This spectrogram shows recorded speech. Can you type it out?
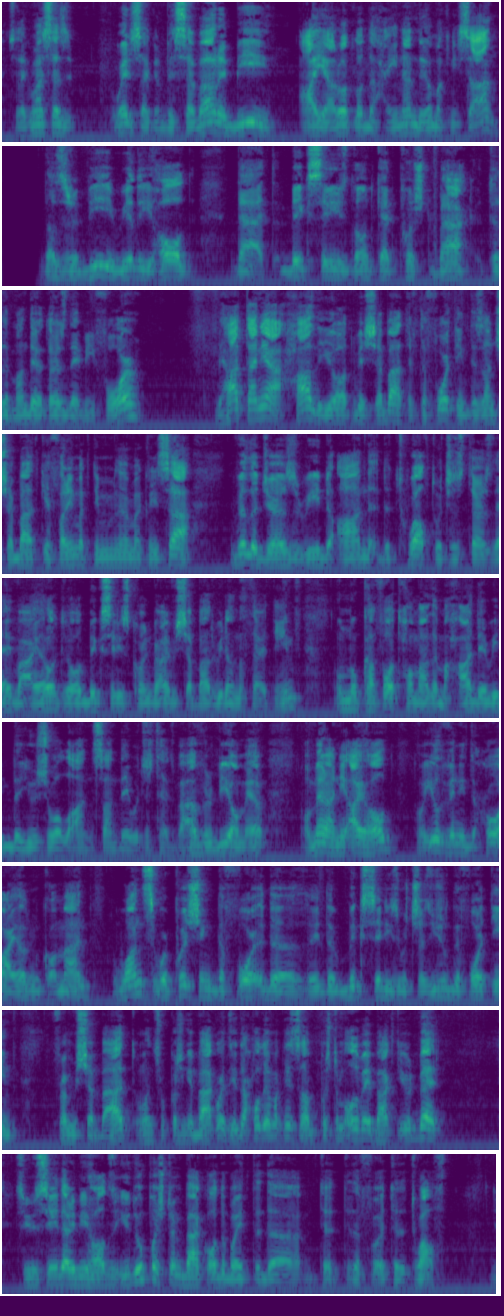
So the Gemara says, wait a second. V'savar bi ayarot lo dahinan leyom knisa. Does Rabbi really hold that big cities don't get pushed back to the Monday or Thursday before? V'hatanya haliyot v'shabbat. If the 14th is on Shabbat, kefarim akdimim leyom. Villagers read on the 12th, which is Thursday. Va'ayarot, all big cities, Kohen Ba'arav Shabbat, read on the 13th. Umukafot Homa Mahar, they read the usual on Sunday, which is Tetvav. Rabbi Omer, Omer Ani, I hold. Once we're pushing the four, the, the, the big cities, which is usually the 14th, from Shabbat, once we're pushing it backwards, you hold them push them all the way back to your bed. So you see that Rabbi holds you do push them back all the way to the to, to the to the twelfth,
